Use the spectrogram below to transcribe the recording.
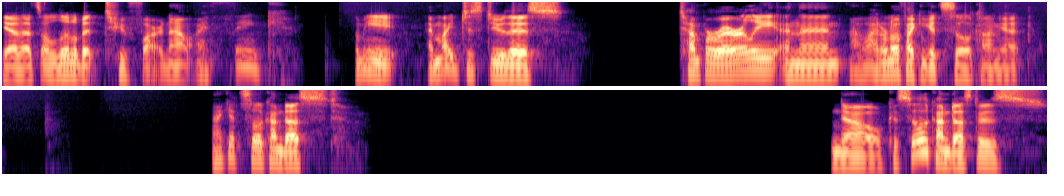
yeah, that's a little bit too far. Now, I think... Let me... I might just do this temporarily, and then... Oh, I don't know if I can get silicon yet. Can I get silicon dust? No, because silicon dust is...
